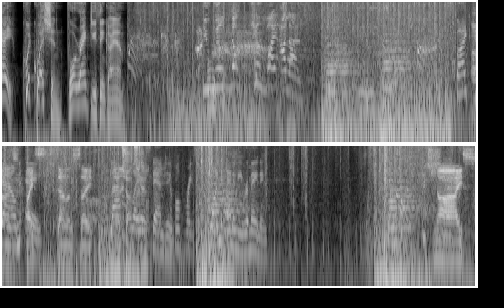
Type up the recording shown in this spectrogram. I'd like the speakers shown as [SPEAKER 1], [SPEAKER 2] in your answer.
[SPEAKER 1] Hey, quick question. What rank do you think I am?
[SPEAKER 2] You will not kill my allies.
[SPEAKER 3] Spike
[SPEAKER 4] Uh,
[SPEAKER 3] down A.
[SPEAKER 4] Down on the site.
[SPEAKER 3] Last
[SPEAKER 1] Headshots
[SPEAKER 3] player
[SPEAKER 1] too.
[SPEAKER 5] They're both right side.
[SPEAKER 3] One enemy remaining.
[SPEAKER 4] Nice.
